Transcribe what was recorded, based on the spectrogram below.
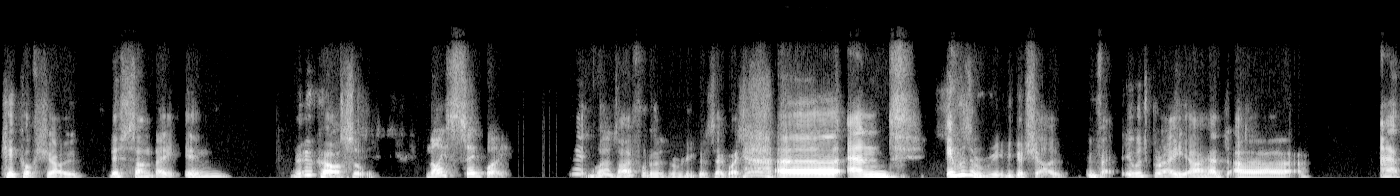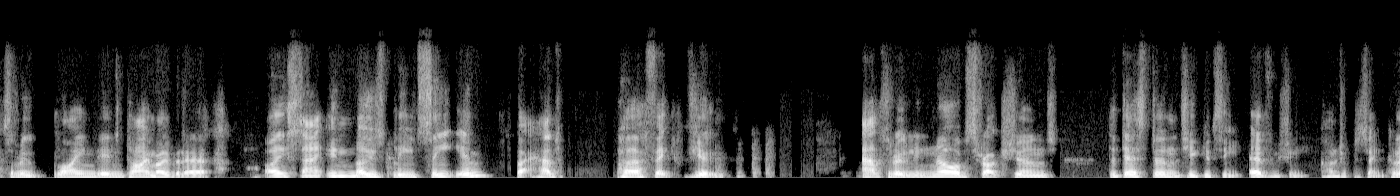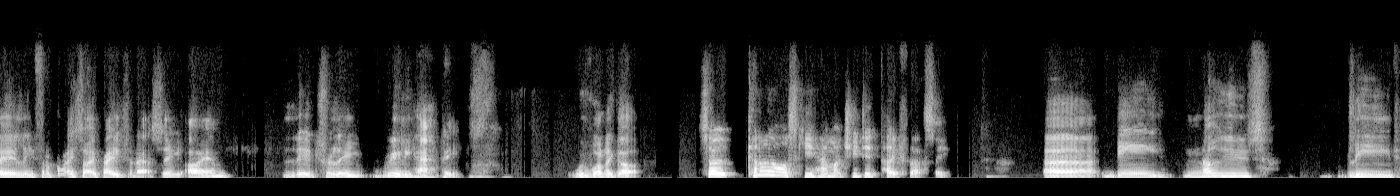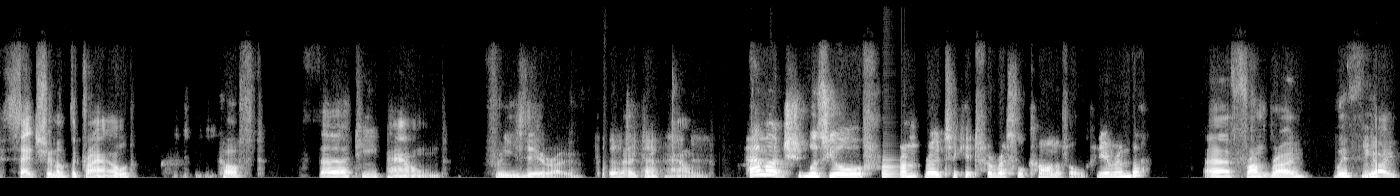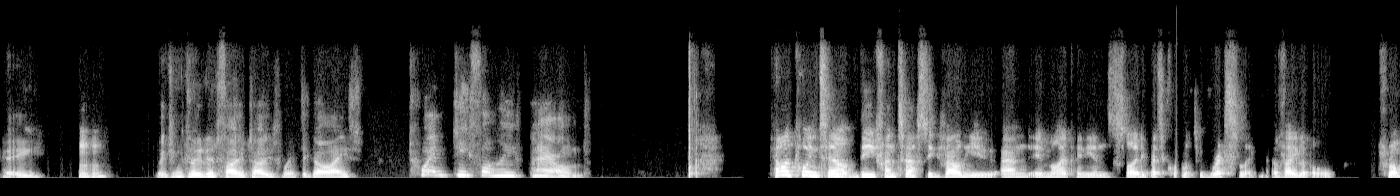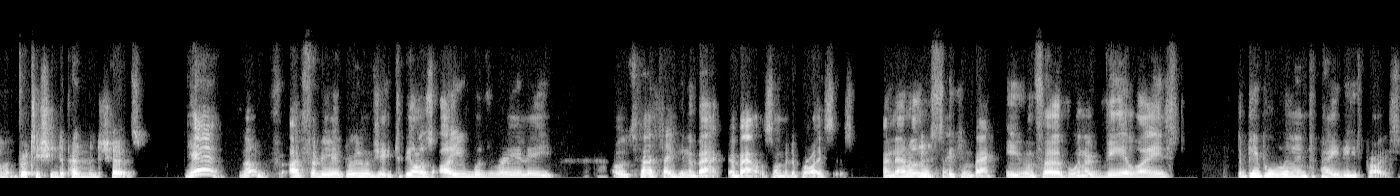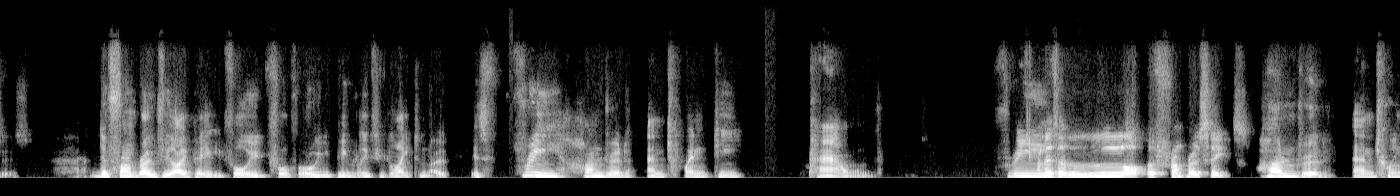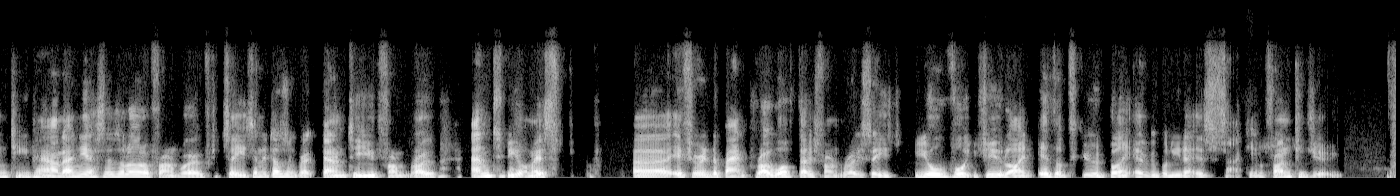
kickoff show this Sunday in Newcastle. Nice segue. It was. I thought it was a really good segue. Uh, and it was a really good show. In fact, it was great. I had uh, absolute blinding time over there. I sat in nosebleed seating, but had perfect view. Absolutely no obstructions. The distance, you could see everything 100% clearly. For the price I paid for that seat, I am literally really happy with what I got. So, can I ask you how much you did pay for that seat? uh, the nose bleed section of the crowd cost 30 pound three zero Thirty 30 pounds. pound How much was your front row ticket for Wrestle Carnival? Can you remember? uh, front row with vip hmm which included photos with the guys 25 pound Can I point out the fantastic value and, in my opinion, slightly better quality of wrestling available from British independent shows? yeah no i fully agree with you to be honest i was really i was first taken aback about some of the prices and then i hmm. was taken back even further when i realized the people willing to pay these prices the front row vip for you for, for all you people if you'd like to know is 320 pound And there's a lot of front row seats. Hundred and twenty pound. and yes there's a lot of front row seats and it doesn't guarantee you front row and to be honest uh, if you're in the back row of those front row seats your view line is obscured by everybody that is sat in front of you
